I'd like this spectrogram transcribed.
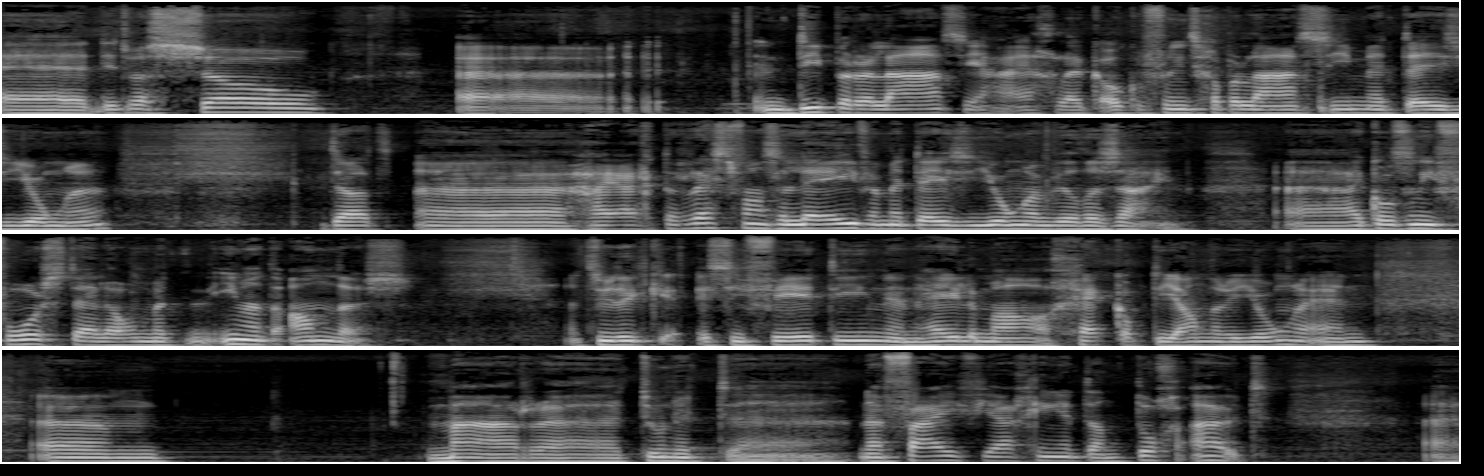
Uh, dit was zo uh, een diepe relatie eigenlijk. Ook een vriendschaprelatie met deze jongen. Dat hij eigenlijk de rest van zijn leven met deze jongen wilde zijn. Hij kon zich niet voorstellen om met iemand anders natuurlijk is hij 14 en helemaal gek op die andere jongen. En, um, maar uh, toen het, uh, na vijf jaar ging het dan toch uit. Uh,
